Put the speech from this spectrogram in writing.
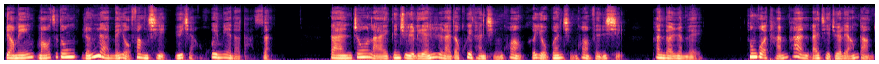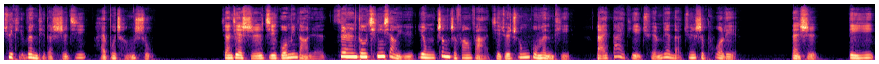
表明毛泽东仍然没有放弃与蒋会面的打算。但周恩来根据连日来的会谈情况和有关情况分析，判断认为，通过谈判来解决两党具体问题的时机还不成熟。蒋介石及国民党人虽然都倾向于用政治方法解决中共问题，来代替全面的军事破裂。但是，第一，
